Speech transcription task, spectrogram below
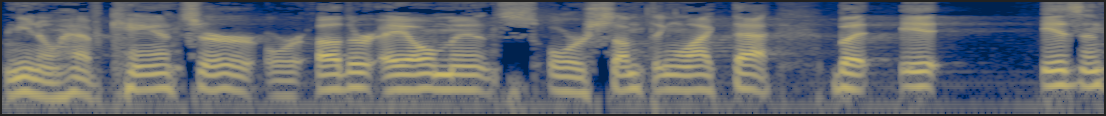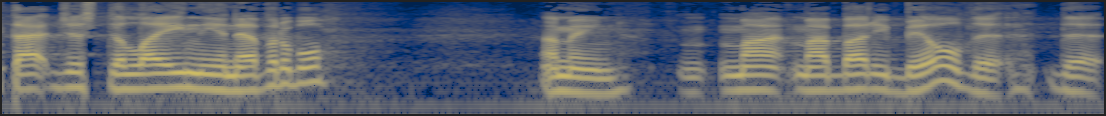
you know, have cancer or other ailments or something like that. But it isn't that just delaying the inevitable? I mean, my my buddy Bill that that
